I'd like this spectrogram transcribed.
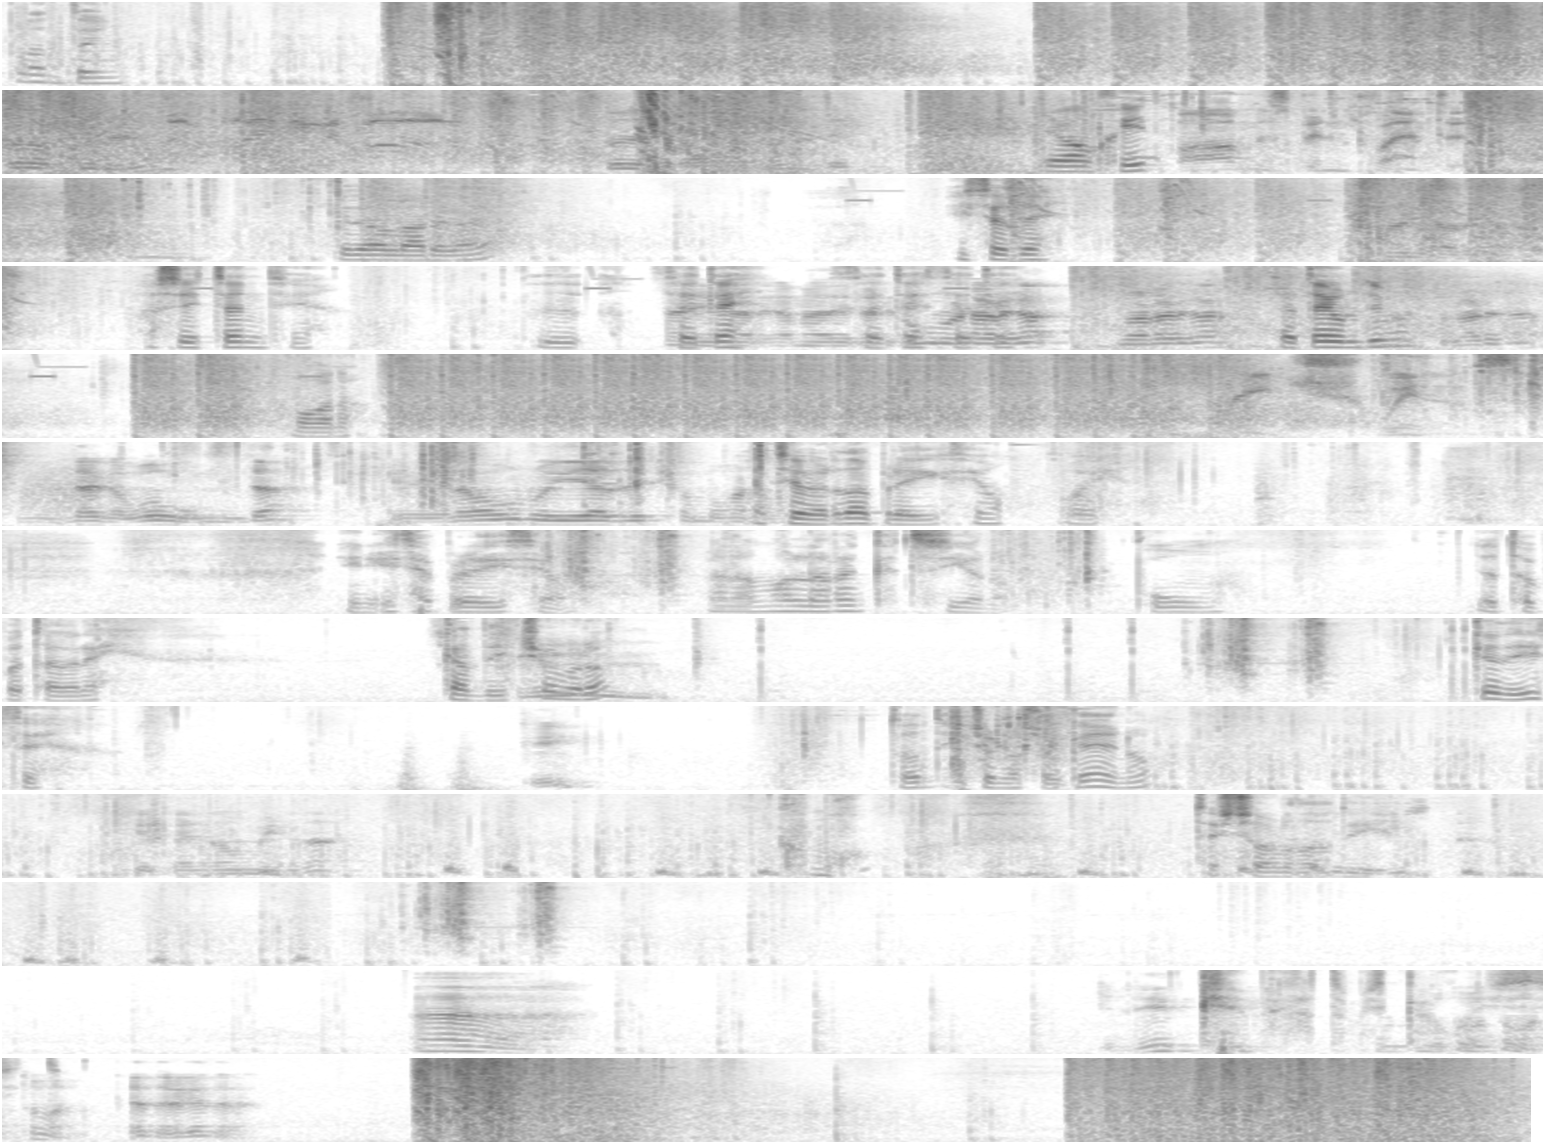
Planten. Todo tiene, ¿no? Todo es gente. Lleva un hit. Cuidado larga, eh. Y CT. Asistencia. L- CT. CT, CT. CT último. Otro larga. Hemos ganado. Reach wins. Humildad, acabó, humildad. Que me daba uno y ya de hecho hemos ganado. Hostia, verdad, predicción. Voy. Inicia predicción. ¿Ganamos la ranked sí o no? Pum. Ya está puesta Grey. ¿Qué has dicho, bro? ¿Qué dices? ¿Qué? Tú has dicho no sé qué, ¿no? Que tenga humildad. ¿Cómo? Estoy sordo, tío. Ah. ¿Qué me gasto mis cagües? toma, toma. Quédate, quédate.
